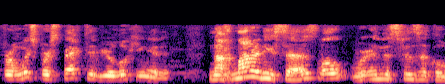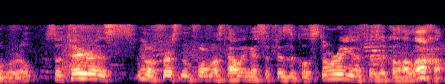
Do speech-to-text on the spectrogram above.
from which perspective you're looking at it, Nachmanides says, well, we're in this physical world. So Torah is, you know, first and foremost telling us a physical story and a physical halacha.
